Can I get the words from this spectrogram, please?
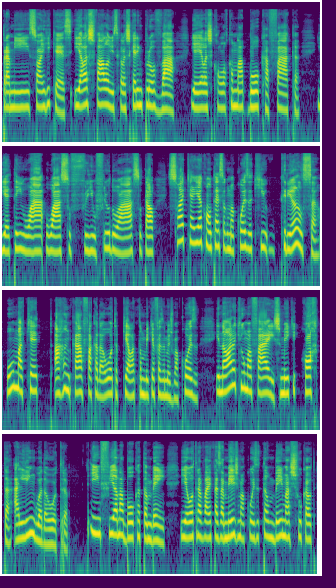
Para mim, só enriquece. E elas falam isso, que elas querem provar e aí elas colocam na boca a faca. E aí tem o, a, o aço frio, o frio do aço tal. Só que aí acontece alguma coisa que criança, uma quer arrancar a faca da outra, porque ela também quer fazer a mesma coisa. E na hora que uma faz, meio que corta a língua da outra. E enfia na boca também. E a outra vai e faz a mesma coisa e também machuca a outra.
